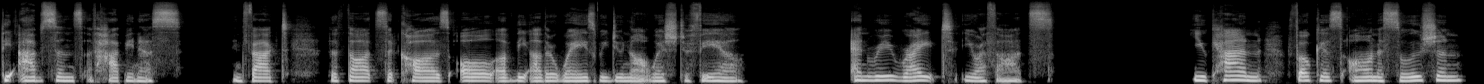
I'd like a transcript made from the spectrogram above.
the absence of happiness. In fact, the thoughts that cause all of the other ways we do not wish to feel. And rewrite your thoughts. You can focus on a solution.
